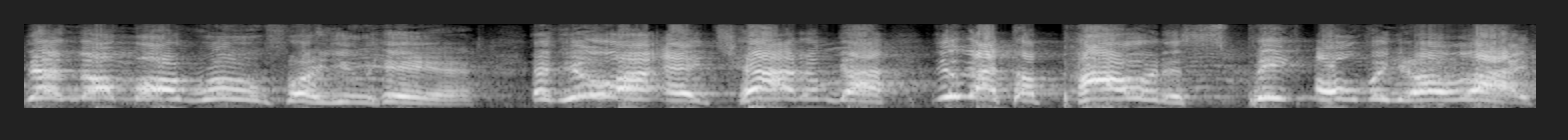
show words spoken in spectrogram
There's no more room for you here. If you are a child of God, you got the power to speak over your life.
